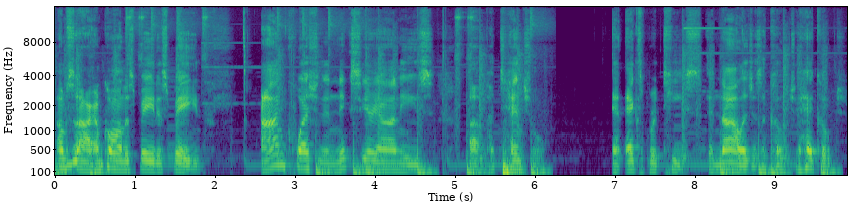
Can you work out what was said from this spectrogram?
I'm sorry, I'm calling a spade a spade. I'm questioning Nick Sirianni's uh, potential and expertise and knowledge as a coach, a head coach.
